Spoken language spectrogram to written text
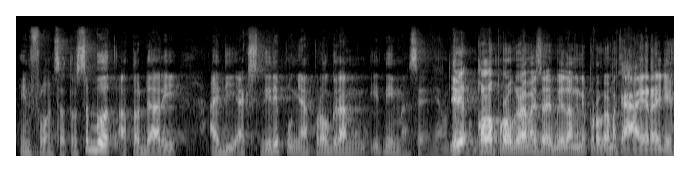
influencer tersebut atau dari IDX sendiri punya program ini mas ya? Yang jadi kalau programnya saya bilang ini programnya kayak air aja.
